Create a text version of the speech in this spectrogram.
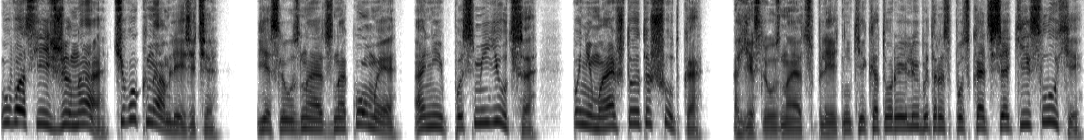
«У вас есть жена, чего к нам лезете? Если узнают знакомые, они посмеются, понимая, что это шутка. А если узнают сплетники, которые любят распускать всякие слухи?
